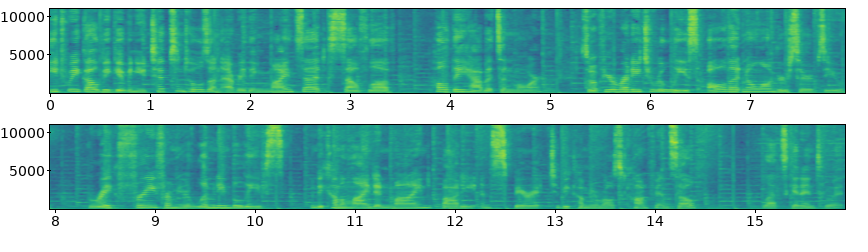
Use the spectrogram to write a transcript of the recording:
Each week, I'll be giving you tips and tools on everything mindset, self love, healthy habits, and more. So if you're ready to release all that no longer serves you, break free from your limiting beliefs, and become aligned in mind, body, and spirit to become your most confident self, let's get into it.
